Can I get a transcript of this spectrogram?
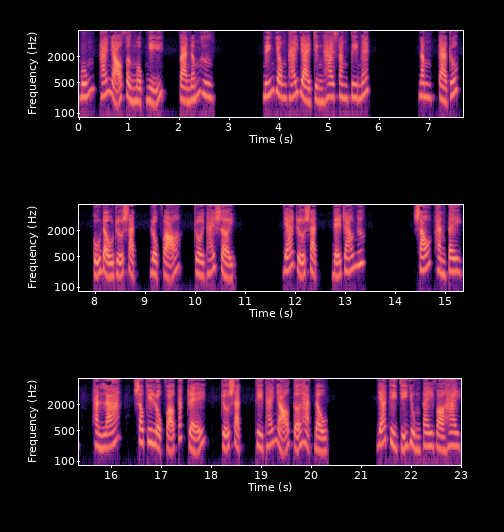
4. Thái nhỏ phần một nhĩ, và nấm hương. Miếng dông thái dài chừng 2cm. 5. Cà rốt, củ đậu rửa sạch, lột vỏ, rồi thái sợi. Giá rửa sạch, để ráo nước. 6. Hành tây, hành lá, sau khi lột vỏ cắt rễ, rửa sạch, thì thái nhỏ cỡ hạt đậu. Giá thì chỉ dùng tay vò 2,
